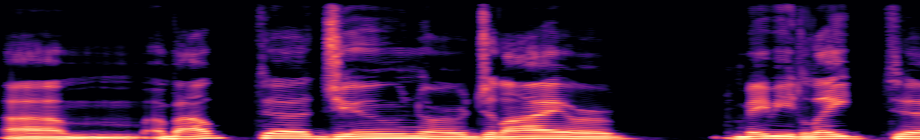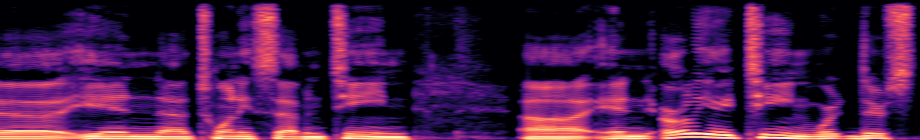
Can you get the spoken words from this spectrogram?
um, about uh, June or July or maybe late uh, in uh, 2017 uh, in early 18, there's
